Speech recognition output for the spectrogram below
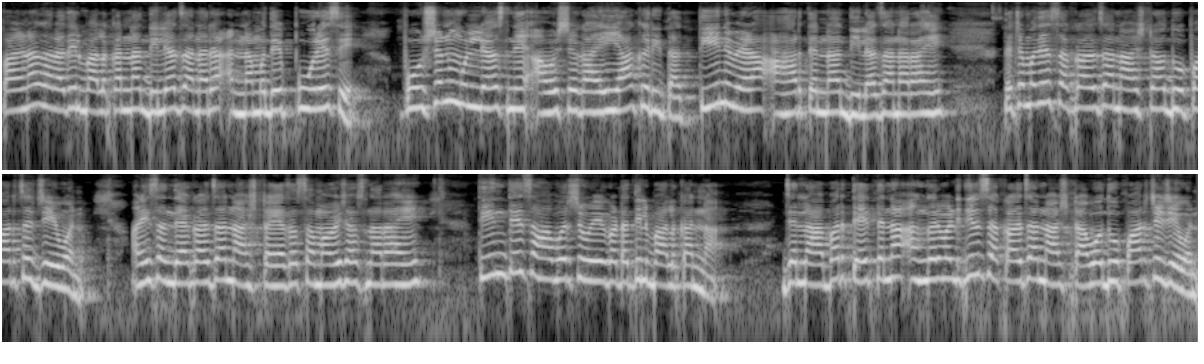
पाळणाघरातील बालकांना दिल्या जाणाऱ्या अन्नामध्ये पुरेसे पोषण मूल्य असणे आवश्यक आहे. याकरिता तीन वेळा आहार त्यांना दिला जाणार आहे. त्याच्यामध्ये सकाळचा नाश्ता दुपारचं जेवण आणि संध्याकाळचा नाश्ता याचा समावेश असणार आहे. तीन ते सहा वर्ष वयोगटातील बालकांना जे लाभार्थी आहेत त्यांना अंगणवाडीतील सकाळचा नाश्ता व दुपारचे जेवण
